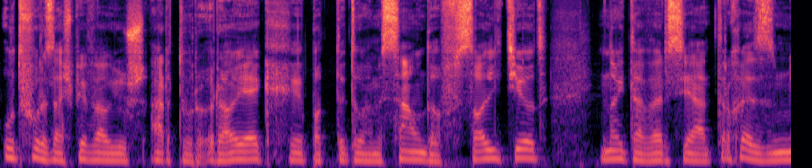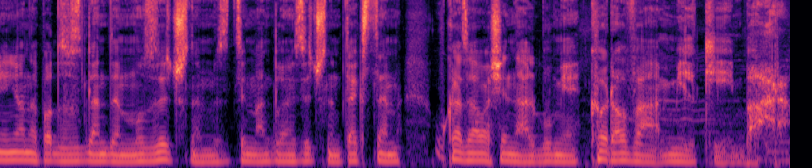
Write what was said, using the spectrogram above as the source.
utwór zaśpiewał już Artur Rojek pod tytułem tytułem Sound of Solitude. No i ta wersja, trochę zmieniona pod względem muzycznym, z tym anglojęzycznym tekstem, ukazała się na albumie Korowa Milky Bar.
